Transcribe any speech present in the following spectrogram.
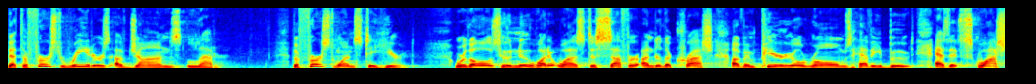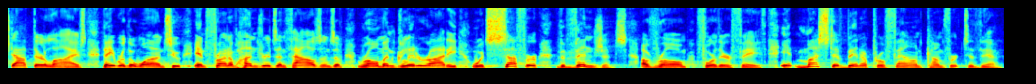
that the first readers of John's letter, the first ones to hear it, were those who knew what it was to suffer under the crush of imperial Rome's heavy boot as it squashed out their lives. They were the ones who, in front of hundreds and thousands of Roman glitterati, would suffer the vengeance of Rome for their faith. It must have been a profound comfort to them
